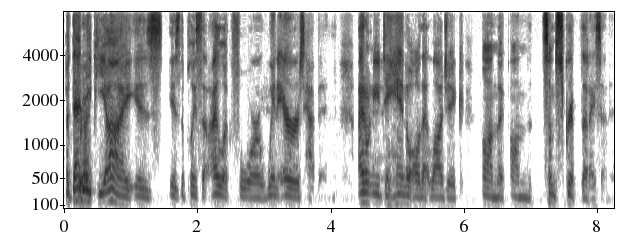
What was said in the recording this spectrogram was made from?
but that right. api is is the place that i look for when errors happen i don't need to handle all that logic on the on some script that i send it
